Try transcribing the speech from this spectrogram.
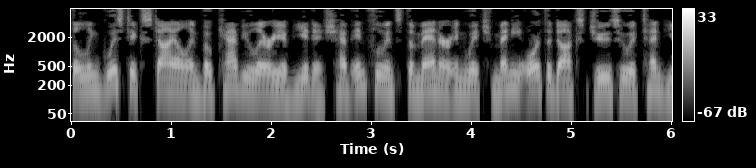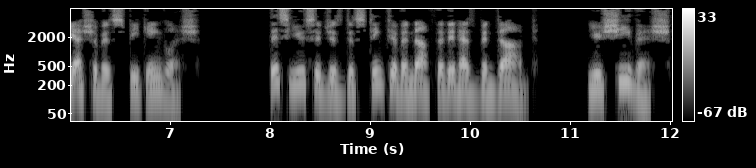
The linguistic style and vocabulary of Yiddish have influenced the manner in which many Orthodox Jews who attend yeshivas speak English. This usage is distinctive enough that it has been dubbed yeshivish.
